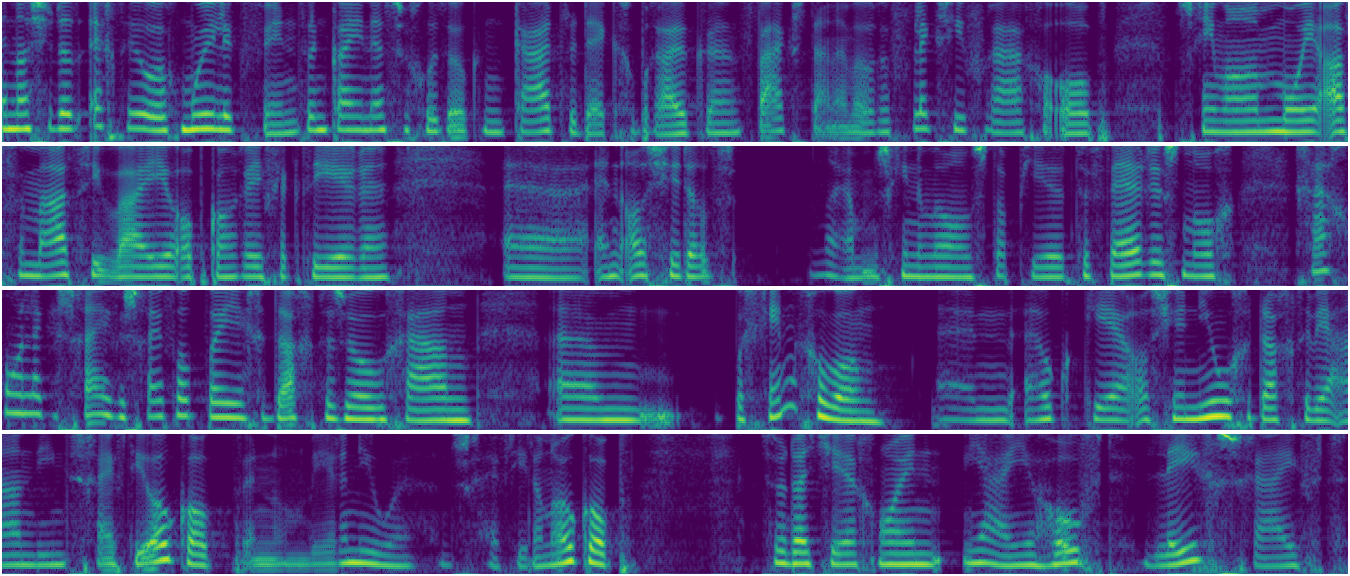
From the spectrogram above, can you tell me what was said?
En als je dat echt heel erg moeilijk vindt, dan kan je net zo goed ook een kaartendek gebruiken. Vaak staan er wel reflectievragen op. Misschien wel een mooie affirmatie waar je op kan reflecteren. Uh, en als je dat nou ja, misschien wel een stapje te ver is nog, ga gewoon lekker schrijven. Schrijf op waar je gedachten zo gaan. Um, begin gewoon. En elke keer als je een nieuwe gedachte weer aandient, schrijft die ook op. En dan weer een nieuwe. En schrijft die dan ook op zodat je gewoon ja, je hoofd leeg schrijft.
